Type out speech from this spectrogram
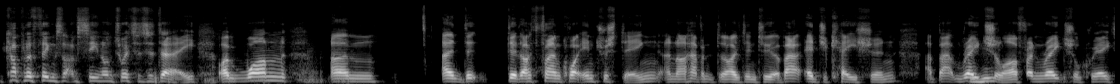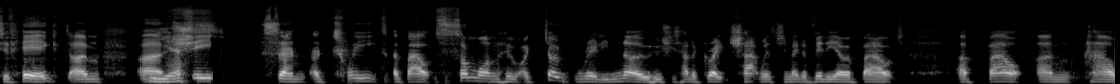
a couple of things that I've seen on Twitter today. Um, one, um, and that, that I found quite interesting, and I haven't dived into about education. About Mm-hmm. Rachel, our friend Rachel, Creative Hig. Um, uh, yes. she sent a tweet about someone who I don't really know who she's had a great chat with. She made a video about about um, how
